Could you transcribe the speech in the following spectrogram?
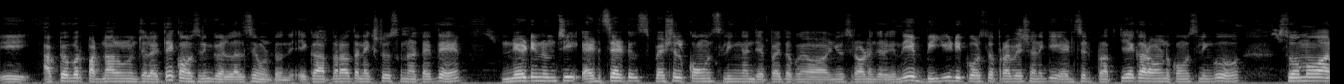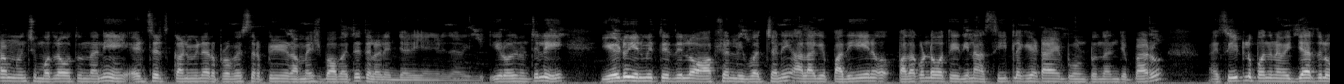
ఈ అక్టోబర్ పద్నాలుగు నుంచి అయితే కౌన్సిలింగ్కి వెళ్ళాల్సి ఉంటుంది. ఇక తర్వాత నెక్స్ట్ చూసుకున్నట్టయితే నేటి నుంచి ఎడ్సెట్ స్పెషల్ కౌన్సిలింగ్ అని చెప్పి అయితే ఒక న్యూస్ రావడం జరిగింది. బీఈడి కోర్సుల ప్రవేశానికి ఎడ్సెట్ ప్రత్యేక రౌండ్ కౌన్సిలింగ్ సోమవారం నుంచి మొదలవుతుందని EdCET convener professor P Ramesh Babu అయితే తెలియజేయడం జరిగింది. ఈ రోజు నుంచి ఏడు ఎనిమిది తేదీల్లో ఆప్షన్లు ఇవ్వచ్చని అలాగే పదిహేను పదకొండవ తేదీన సీట్ల కేటాయింపు ఉంటుందని చెప్పారు. సీట్లు పొందిన విద్యార్థులు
